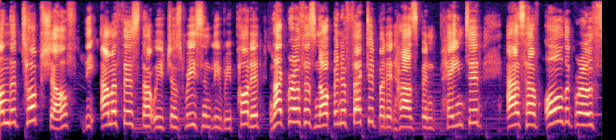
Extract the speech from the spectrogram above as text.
On the top shelf, the amethyst that we've just recently repotted, that growth has not been affected, but it has been painted, as have all the growths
